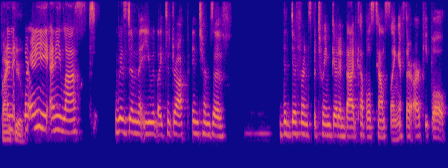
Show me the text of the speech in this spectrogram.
Thank and you. Is there any any last wisdom that you would like to drop in terms of the difference between good and bad couples counseling if there are people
